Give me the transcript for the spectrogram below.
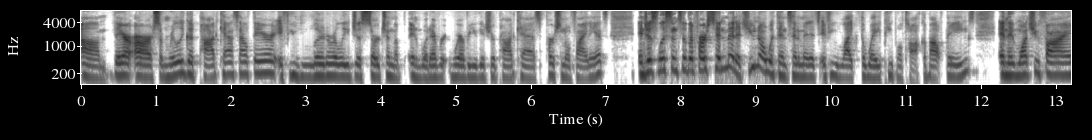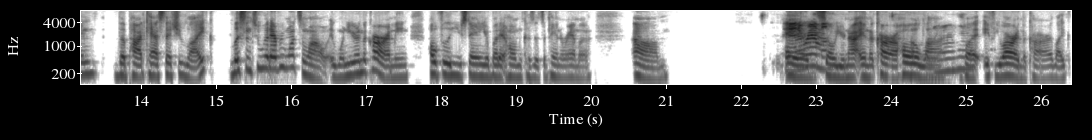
Um, there are some really good podcasts out there. If you literally just search in the in whatever wherever you get your podcast, personal finance, and just listen to the first 10 minutes, you know within 10 minutes if you like the way people talk about things. And then once you find the podcast that you like, listen to it every once in a while when you're in the car. I mean, hopefully you stay in your butt at home because it's a panorama. Um, panorama. so you're not in the car a whole lot. Mm-hmm. But if you are in the car, like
